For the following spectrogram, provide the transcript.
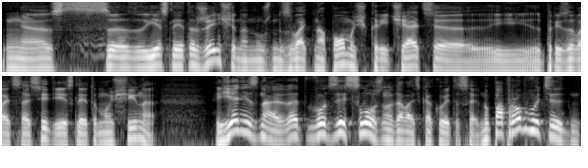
Э, с- если это женщина, нужно звать на помощь, кричать э, и призывать соседей. Если это мужчина, я не знаю, это- вот здесь сложно давать какой-то совет. Ну, попробуйте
